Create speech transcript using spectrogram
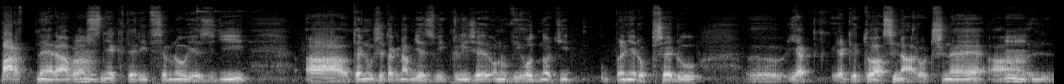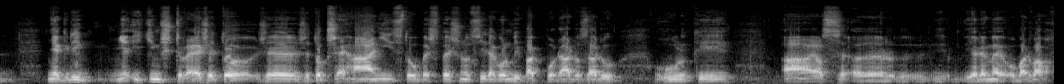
partnera vlastně, hmm. který se mnou jezdí a ten už je tak na mě zvyklý, že on vyhodnotí úplně dopředu, eh, jak, jak je to asi náročné a hmm. někdy mě i tím štve, že to, že, že to přehání s tou bezpečností, tak on mi pak podá dozadu hůlky a já se, eh, jedeme oba dva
